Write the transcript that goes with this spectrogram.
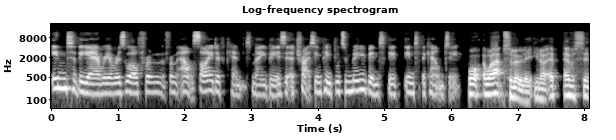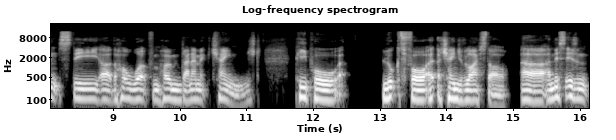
into the area as well from from outside of Kent? Maybe is it attracting people to move into the into the county? Well, well, absolutely. You know, ever since the uh, the whole work from home dynamic changed, people looked for a, a change of lifestyle, uh, and this isn't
